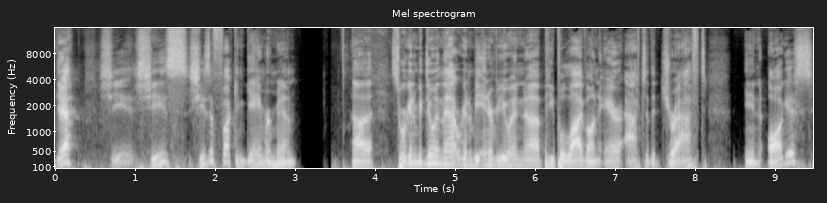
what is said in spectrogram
Yeah, she she's she's a fucking gamer, man. Uh, so we're gonna be doing that. We're gonna be interviewing uh, people live on air after the draft in August,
